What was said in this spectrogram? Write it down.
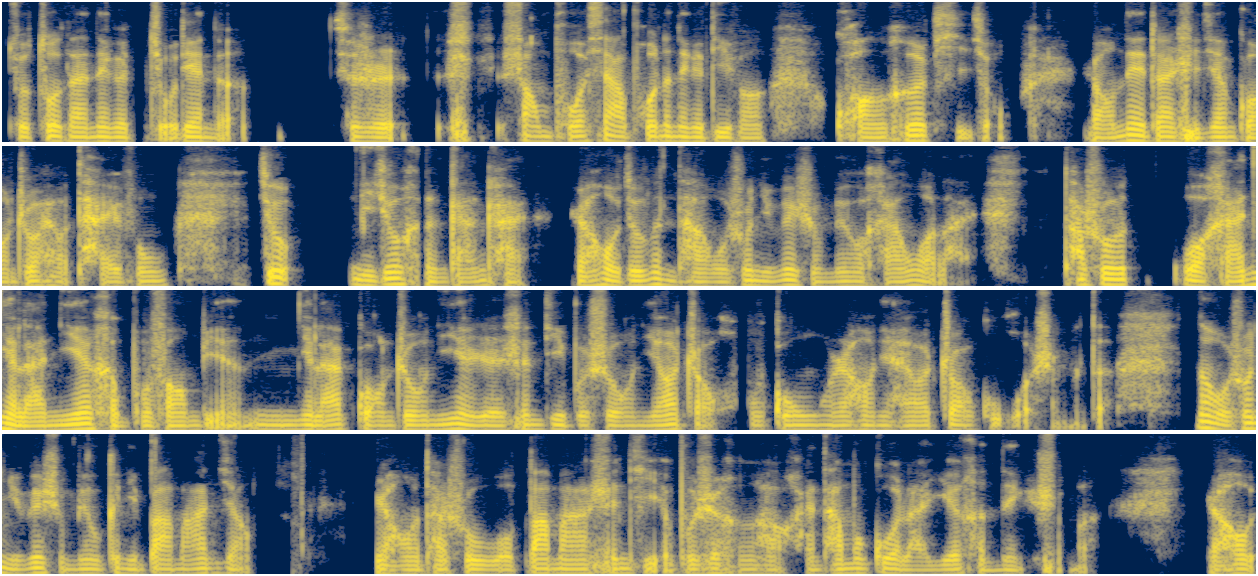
就坐在那个酒店的，就是上坡下坡的那个地方狂喝啤酒。然后那段时间广州还有台风，就你就很感慨。然后我就问他，我说你为什么没有喊我来？他说：“我喊你来，你也很不方便。你来广州，你也人生地不熟，你要找护工，然后你还要照顾我什么的。那我说你为什么没有跟你爸妈讲？然后他说我爸妈身体也不是很好，喊他们过来也很那个什么。然后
